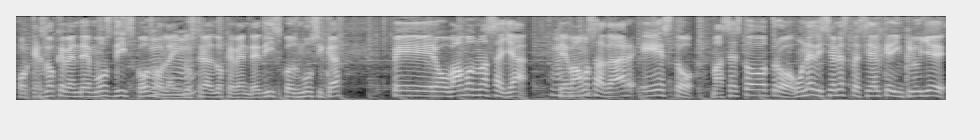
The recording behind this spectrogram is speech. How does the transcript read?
porque es lo que vendemos, discos, o la industria es lo que vende, discos, música, pero vamos más allá. Te vamos a dar esto, más esto otro, una edición especial que incluye,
